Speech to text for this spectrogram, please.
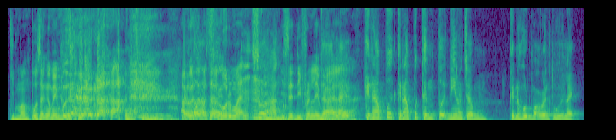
Makin mampu sangat member. Aku rasa pasal hormat So It's a different level lah. Like kenapa Kenapa kentut ni macam Kena hormat orang tua? Like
